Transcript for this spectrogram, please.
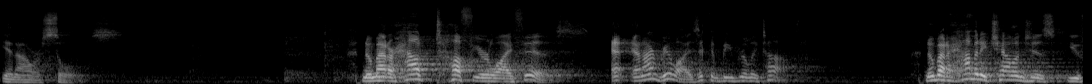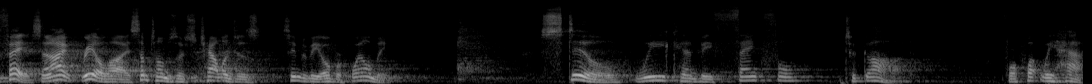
in our souls. No matter how tough your life is, and, and I realize it can be really tough. No matter how many challenges you face, and I realize sometimes those challenges seem to be overwhelming, still we can be thankful to God for what we have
